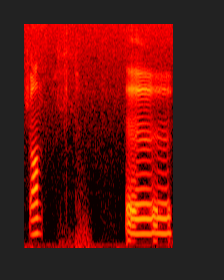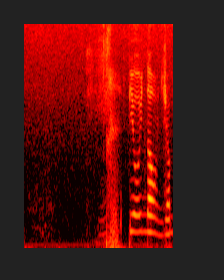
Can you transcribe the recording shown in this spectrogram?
şu an ee, bir oyun daha oynayacağım.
